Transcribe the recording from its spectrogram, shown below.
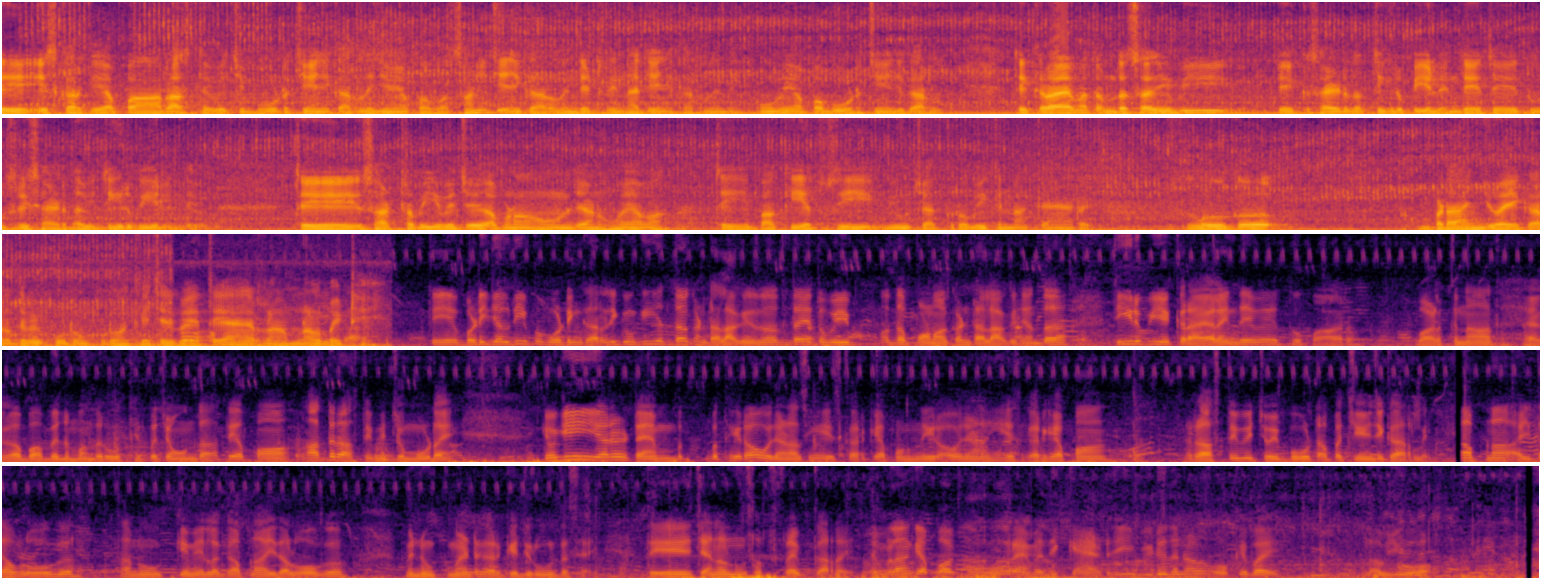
ਤੇ ਇਸ ਕਰਕੇ ਆਪਾਂ ਰਸਤੇ ਵਿੱਚ ਬੋਟ ਚੇਂਜ ਕਰ ਲਈ, ਜਿਵੇਂ ਆਪਾਂ ਬੱਸਾਂ ਨਹੀਂ ਚੇਂਜ ਕਰ ਲੈਂਦੇ, ਟ੍ਰੇਨਾਂ ਚੇਂਜ ਕਰ ਲੈਂਦੇ, ਉਵੇਂ ਆਪਾਂ ਬੋਟ ਚੇਂਜ ਕਰ ਲਈ। ਤੇ ਕਿਰਾਇਆ ਮੈਂ ਤੁਹਾਨੂੰ ਦੱਸਿਆ ਜੀ ਵੀ ਇੱਕ ਸਾਈਡ ਦਾ 30 ਰੁਪਏ ਲੈਂਦੇ ਤੇ ਦੂਸਰੀ ਸਾਈਡ ਦਾ ਵੀ 30 ਰੁਪਏ ਲੈਂਦੇ। ਤੇ 60 ਰੁਪਏ ਵਿੱਚ ਆਪਣਾ ਆਉਣ ਜਾਣ ਹੋਇਆ ਵਾ, ਤੇ ਬਾਕੀ ਆ ਤੁਸੀਂ ਵਿਊ ਚੈੱਕ ਕਰੋ ਵੀ ਕਿੰਨਾ ਘੈਂਟ ਲੋਕ ਬੜਾ ਇੰਜੋਏ ਕਰਦੇ ਵੇ ਫੋਟੋ ਫੋਟੋਆਂ ਖਿੱਚਦੇ ਪਏ ਤੇ ਐ ਆਰਾਮ ਨਾਲ ਬੈਠੇ। ਤੇ ਬੜੀ ਜਲਦੀ ਆਪਾਂ VOTING ਕਰ ਲਈ ਕਿਉਂਕਿ ਅੱਧਾ ਘੰਟਾ ਲੱਗ ਜਾਂਦਾ, ਅੱਧਾ ਤੋਂ ਵੀ ਅੱਧਾ ਪੌਣਾ ਘੰਟਾ ਲੱਗ ਜਾਂਦਾ। 30 ਰੁਪਏ ਕਿਰਾਇਆ ਲੈਂਦੇ ਵੇ ਇੱਥੋਂ ਪਾਰ। ਬਾਲਕਨਾਥ ਹੈਗਾ ਬਾਬੇ ਦਾ ਮੰਦਿਰ, ਉੱਥੇ ਪਹੁੰਚਾਉਣ ਦਾ ਤੇ ਆਪਾਂ ਅੱਧ ਰਸਤੇ ਵਿੱਚੋਂ ਮੁੜ ਆਏ। ਕਿਉਂਕਿ ਯਾਰ ਟਾਈਮ ਬਥੇਰਾ ਹੋ ਜਾਣਾ ਸੀ, ਇਸ ਕਰਕੇ ਆਪਾਂ ਨੂੰ ਹਨੇਰਾ ਹੋ ਜਾਣਾ ਸੀ, ਇਸ ਕਰਕੇ ਆਪਾਂ ਰਸਤੇ ਵਿੱਚੋਂ ਹੀ ਬੋਟ ਆਪਾਂ ਚੇਂਜ ਕਰ ਲਈ ਆਪਣਾ ਅੱਜ ਦਾ ਵਲੌਗ ਤੁਹਾਨੂੰ ਕਿਵੇਂ ਲੱਗਾ ਆਪਣਾ ਅੱਜ ਦਾ ਵਲੌਗ ਮੈਨੂੰ ਕਮੈਂਟ ਕਰਕੇ ਜਰੂਰ ਦੱਸਿਆ ਜੀ। ਤੇ ਚੈਨਲ ਨੂੰ ਸਬਸਕ੍ਰਾਈਬ ਕਰ ਰਹੇ। ਤੇ ਮਿਲਾਂਗੇ ਆਪਾਂ ਹੋਰ ਐਵੇਂ ਦੀ ਘੈਂਟ ਜੀ ਵੀਡੀਓ ਦੇ ਨਾਲ। Okay bye love you all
